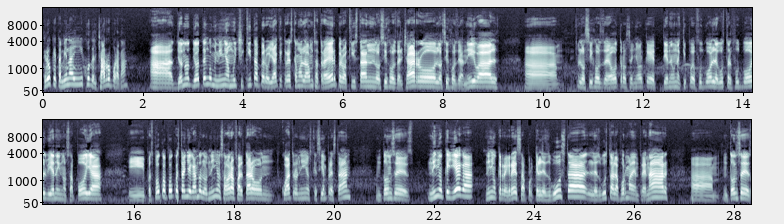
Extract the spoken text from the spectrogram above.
creo que también hay hijo del charro por acá. Ah, yo no, yo tengo mi niña muy chiquita, pero ya que crezca más la vamos a traer. Pero aquí están los hijos del Charro, los hijos de Aníbal, ah, los hijos de otro señor que tiene un equipo de fútbol, le gusta el fútbol, viene y nos apoya. Y pues poco a poco están llegando los niños. Ahora faltaron cuatro niños que siempre están. Entonces, niño que llega, niño que regresa, porque les gusta, les gusta la forma de entrenar. Ah, entonces,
